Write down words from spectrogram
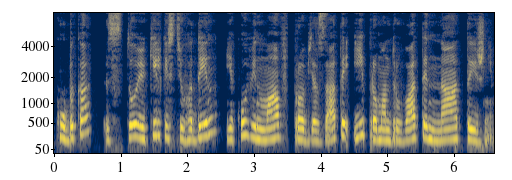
кубика з тою кількістю годин, яку він мав пров'язати і промандрувати на тижні.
